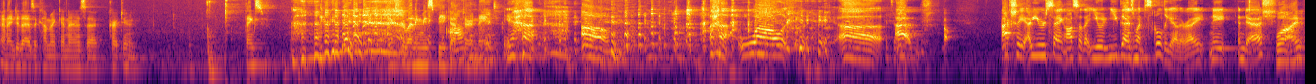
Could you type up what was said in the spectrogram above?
and I did that as a comic and as a cartoon. Thanks. Thanks for letting me speak after Nate. Yeah. Um, well, uh, I, actually, uh, you were saying also that you you guys went to school together, right? Nate and Dash. Well, I,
